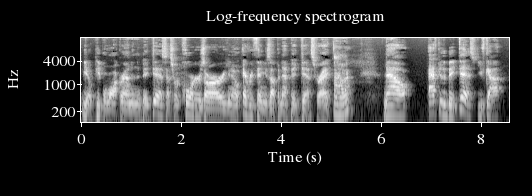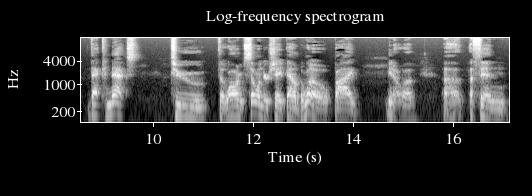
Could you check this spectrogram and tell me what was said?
you know people walk around in the big disc. That's where quarters are. You know, everything is up in that big disc, right? Uh huh. Now, after the big disc, you've got that connects to the long cylinder shape down below by, you know, a, a, a thin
